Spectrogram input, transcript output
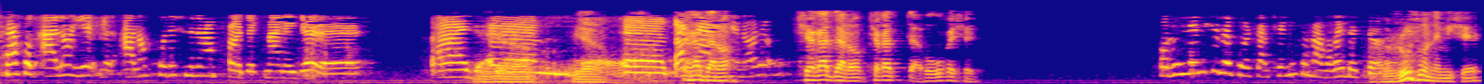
مثلا خب الان یه الان خودش می‌دونم پراجکت منیجره. بعد چقدر درام چقدر درام چقدر حقوقشه؟ خب نمیشه بپرسم. چه می‌کنم آقای دکتر؟ روزون نمیشه.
